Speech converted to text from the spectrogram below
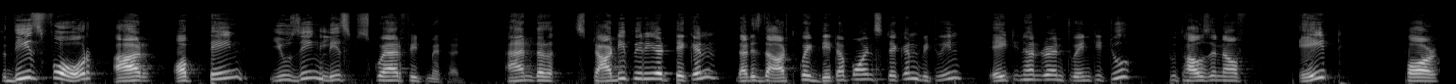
So, these four are obtained using least square fit method and the study period taken that is the earthquake data points taken between 1820 to 2008 for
